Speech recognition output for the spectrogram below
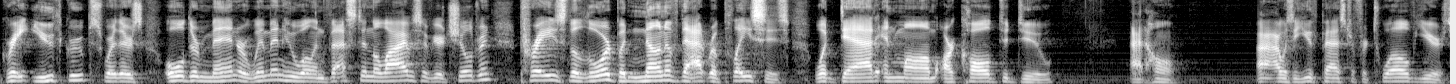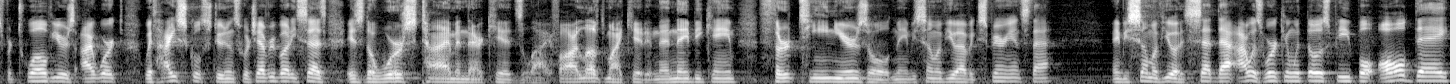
great youth groups where there's older men or women who will invest in the lives of your children. Praise the Lord, but none of that replaces what dad and mom are called to do at home. I was a youth pastor for 12 years. For 12 years, I worked with high school students, which everybody says is the worst time in their kid's life. Oh, I loved my kid. And then they became 13 years old. Maybe some of you have experienced that. Maybe some of you have said that. I was working with those people all day,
